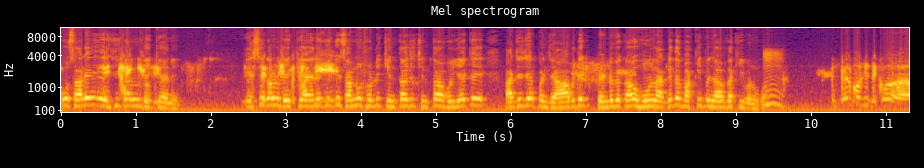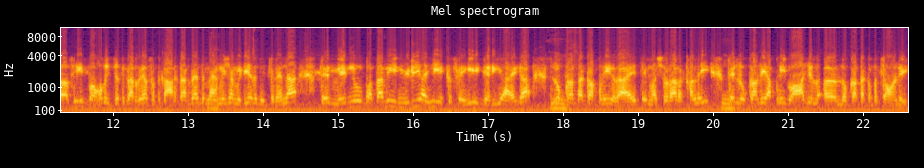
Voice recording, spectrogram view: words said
ਉਹ ਸਾਰੇ ਇਹੀ ਗੱਲ ਨੂੰ Thank ਆਏ ਨੇ। ਇਸੇ ਗੱਲ ਨੂੰ ਦੇਖ ਕੇ ਆਏ ਨੇ ਕਿਉਂਕਿ ਸਾਨੂੰ ਤੁਹਾਡੀ ਚਿੰਤਾ 'ਚ ਚਿੰਤਾ ਹੋਈ ਹੈ ਕਿ ਅੱਜ ਜੇ ਪੰਜਾਬ ਦੇ ਪਿੰਡ ਵਿਕਾਊ ਹੋਣ ਲੱਗੇ ਤਾਂ ਬਾਕੀ ਪੰਜਾਬ ਦਾ ਕੀ ਬਣੂਗਾ? ਬਿਲਕੁਲ ਜੀ ਦੇਖੋ ਅਹ ਅਸੀਂ ਬਹੁਤ ਇੱਜ਼ਤ ਕਰਦੇ ਹਾਂ ਸਤਿਕਾਰ ਕਰਦੇ ਹਾਂ ਤੇ ਮੈਂ ਹਮੇਸ਼ਾ ਮੀਡੀਆ ਦੇ ਵਿੱਚ ਰਹਿਣਾ ਤੇ ਮੈਨੂੰ ਪਤਾ ਵੀ ਮੀਡੀਆ ਹੀ ਇੱਕ ਸਹੀ ਜਰੀਆ ਹੈਗਾ ਲੋਕਾਂ ਤੱਕ ਆਪਣੀ رائے ਤੇ مشورہ ਰੱਖਣ ਲਈ ਤੇ ਲੋਕਾਂ ਦੀ ਆਪਣੀ ਆਵਾਜ਼ ਅਹ, ਲੋਕਾਂ ਤੱਕ ਪਹੁੰਚਾਉਣ ਲਈ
